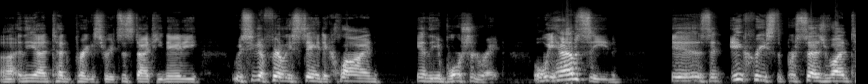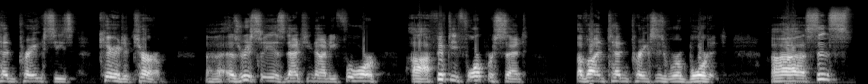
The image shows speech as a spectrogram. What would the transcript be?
uh, in the unintended pregnancy rate since 1980. We've seen a fairly steady decline in the abortion rate. What we have seen is an increase in the percentage of unintended pregnancies carried to term. Uh, as recently as 1994, uh, 54% of unintended pregnancies were aborted. Uh, since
